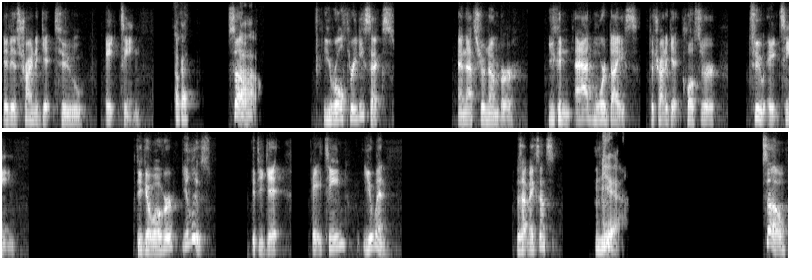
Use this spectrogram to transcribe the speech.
it is trying to get to 18. Okay. So Oh, you roll 3d6, and that's your number. You can add more dice to try to get closer to 18. If you go over, you lose. If you get 18, you win. Does that make sense? Mhm. yeah. So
